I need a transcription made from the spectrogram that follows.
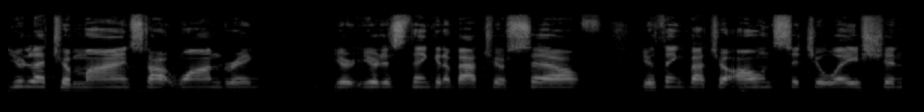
You let your mind start wandering. You're, you're just thinking about yourself. You're thinking about your own situation.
